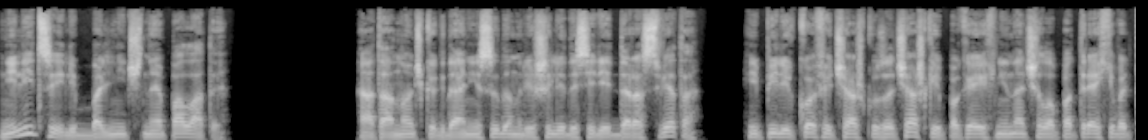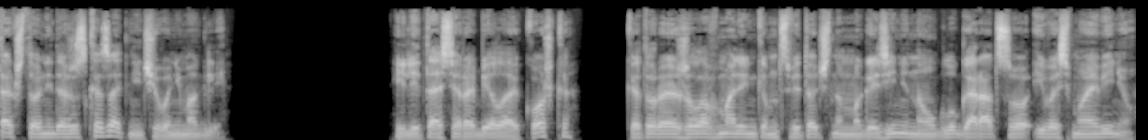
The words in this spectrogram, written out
Не лица или больничные палаты, а та ночь, когда они с Идан решили досидеть до рассвета и пили кофе чашку за чашкой, пока их не начало потряхивать так, что они даже сказать ничего не могли. Или та серо-белая кошка, которая жила в маленьком цветочном магазине на углу Горацио и 8-й авеню.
